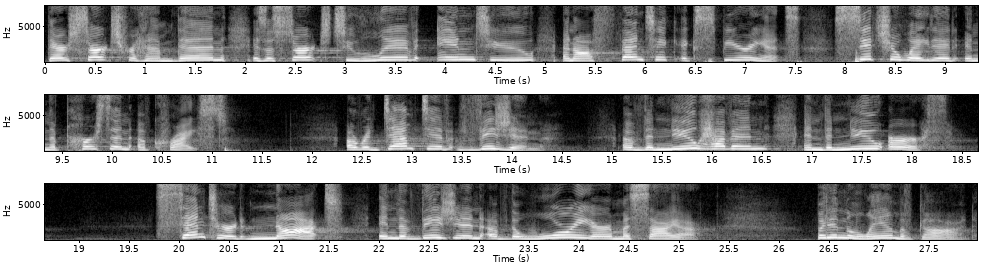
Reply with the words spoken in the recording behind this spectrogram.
Their search for him then is a search to live into an authentic experience situated in the person of Christ a redemptive vision of the new heaven and the new earth, centered not in the vision of the warrior Messiah, but in the Lamb of God.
